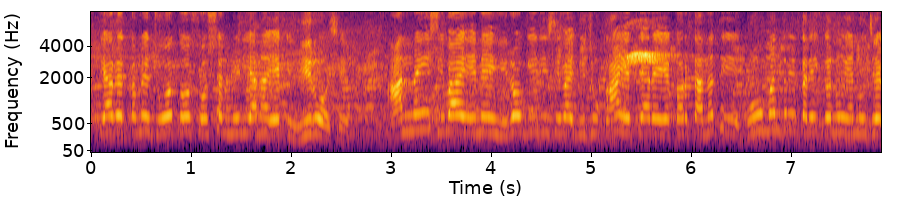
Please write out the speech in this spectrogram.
અત્યારે તમે જુઓ તો સોશિયલ મીડિયાના એક હીરો છે. આની સિવાય એને હીરોગીરી સિવાય બીજું કાંઈ અત્યારે એ કરતા નથી. ગૃહમંત્રી તરીકેનું એનું જે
